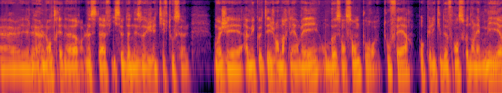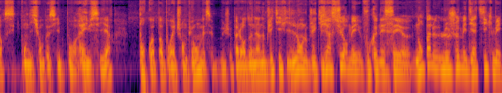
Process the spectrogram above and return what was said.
Euh, l'entraîneur, le staff, ils se donnent des objectifs tout seuls. Moi, j'ai à mes côtés Jean-Marc Lermé. On bosse ensemble pour tout faire pour que l'équipe de France soit dans les meilleures conditions possibles pour réussir. Pourquoi pas pour être champion, mais mais je vais pas leur donner un objectif. Ils l'ont l'objectif. Bien sûr, mais vous connaissez euh, non pas le, le jeu médiatique, mais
